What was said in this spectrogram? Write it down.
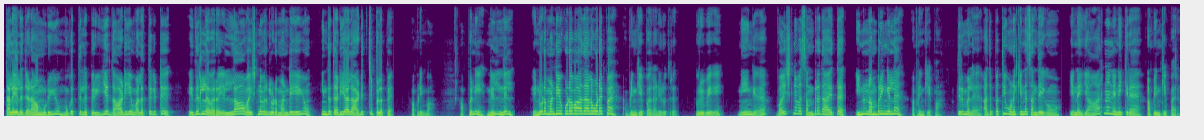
தலையில் ஜடாமுடியும் முகத்தில் பெரிய தாடியும் வளர்த்துக்கிட்டு எதிரில் வர எல்லா வைஷ்ணவர்களோட மண்டையையும் இந்த தடியால் அடித்து பிளப்பேன். அப்படிம்பா. அப்பனே நில் நில். என்னோட மண்டையை கூடவா அதால் உடைப்ப? அப்படின்னு கேட்பார் அனிருத்ரர் குருவே நீங்கள் வைஷ்ணவ சம்பிரதாயத்தை இன்னும் நம்புறீங்கல்ல? அப்படின்னு கேட்பான் திருமலை அதை பற்றி உனக்கு என்ன சந்தேகம்? என்ன யாருன்னு நினைக்கிற? அப்படின்னு கேட்பாரு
